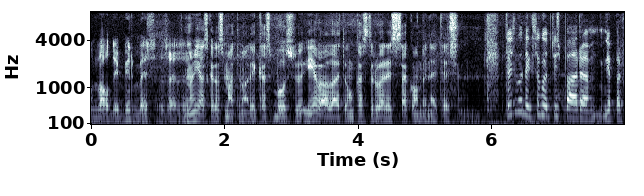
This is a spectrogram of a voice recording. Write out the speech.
un valdība ir bez ZZS. Nu, jāskatās matemātika, kas būs ievēlēta un kas tur varēs sekot kombinēties. Bet es godīgi sakot, vispār, um, ja par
